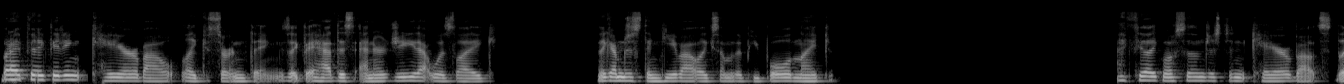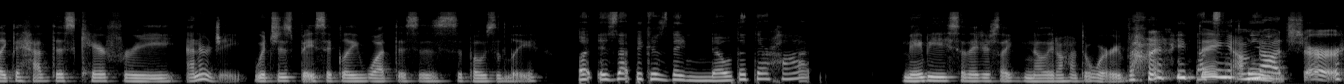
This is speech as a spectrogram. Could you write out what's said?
But I feel like they didn't care about like certain things. Like they had this energy that was like, like I'm just thinking about like some of the people and like, I feel like most of them just didn't care about like they had this carefree energy, which is basically what this is supposedly. But is that because they know that they're hot? Maybe so they just like know they don't have to worry about anything. I'm not sure.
